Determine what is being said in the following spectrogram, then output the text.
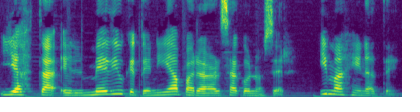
y hasta el medio que tenía para darse a conocer. Imagínate,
